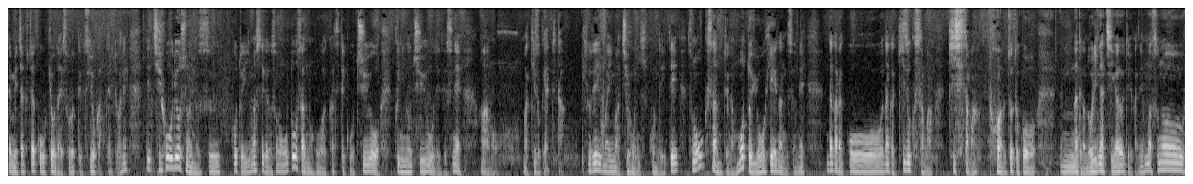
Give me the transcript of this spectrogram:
でめちゃくちゃこう兄弟揃って強かったりとかね。で地方領主の息子と言いましたけどそのお父さんの方はかつてこう中央国の中央でですねあの、まあ、貴族やってた。人で、まあ、今地方に引っ込んでいてその奥さんというのは元傭兵なんですよね。だからこうなんか貴族様騎士様とはちょっとこうなんていうかノリが違うというかね、まあ、その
